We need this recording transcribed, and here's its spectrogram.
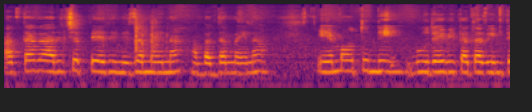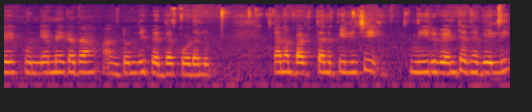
అత్తగారి చెప్పేది నిజమైన అబద్ధమైన? ఏమవుతుంది? భూదేవి కథ వింటే పుణ్యమే కదా అంటుంది పెద్ద కోడలు. తన భర్తను పిలిచి మీరు వెంటనే వెళ్ళి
